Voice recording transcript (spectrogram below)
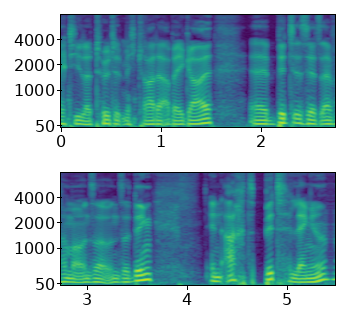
ITler tötet mich gerade, aber egal. Äh, Bit ist jetzt einfach mal unser, unser Ding. In 8-Bit-Länge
